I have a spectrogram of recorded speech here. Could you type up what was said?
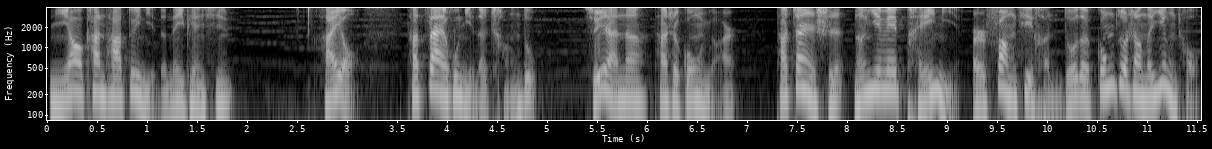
你要看他对你的那片心，还有他在乎你的程度。虽然呢他是公务员，他暂时能因为陪你而放弃很多的工作上的应酬。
